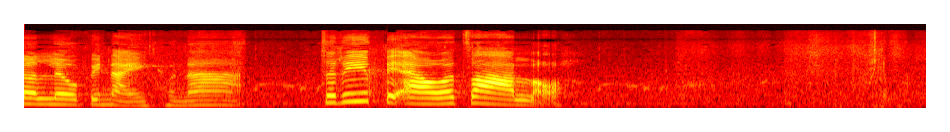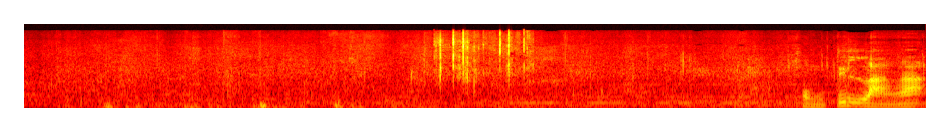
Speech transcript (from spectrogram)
ดินเร็วไปไหนหัวหน้า จะรีบไปแอลอาจารย์เหรอ ผมติดหลังอะ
